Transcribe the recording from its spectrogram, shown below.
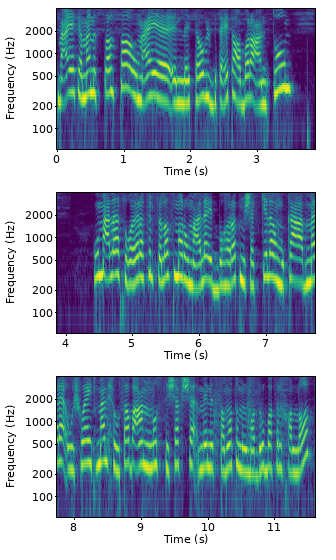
معايا كمان الصلصة ومعايا التوابل بتاعتها عبارة عن توم. ومعلقة صغيرة فلفل اسمر ومعلقة بهارات مشكلة ومكعب مرق وشوية ملح وطبعا نص شفشق من الطماطم المضروبة في الخلاط.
